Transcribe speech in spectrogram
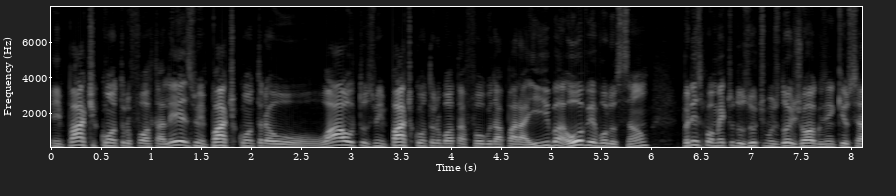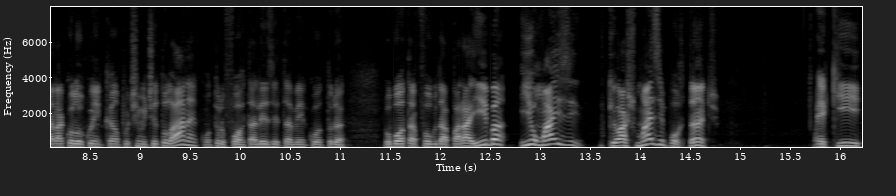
empate contra o Fortaleza, o empate contra o Altos, o empate contra o Botafogo da Paraíba. Houve evolução, principalmente dos últimos dois jogos em que o Ceará colocou em campo o time titular, né? Contra o Fortaleza e também contra o Botafogo da Paraíba. E o mais que eu acho mais importante é que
